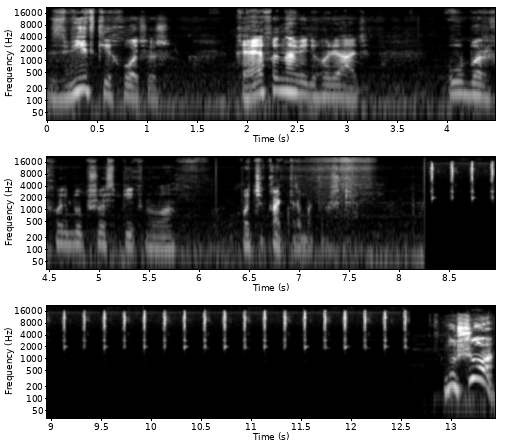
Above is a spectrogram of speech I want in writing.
Звідки хочеш. Кефи навіть горять. Убер, хоч би б щось пікнуло. Почекати треба трошки. Ну що,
